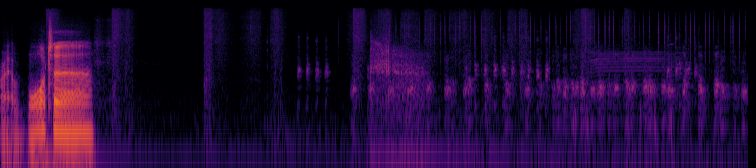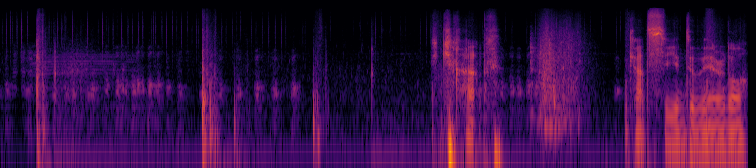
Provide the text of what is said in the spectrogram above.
Right, water. You can't can't see into there at all.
